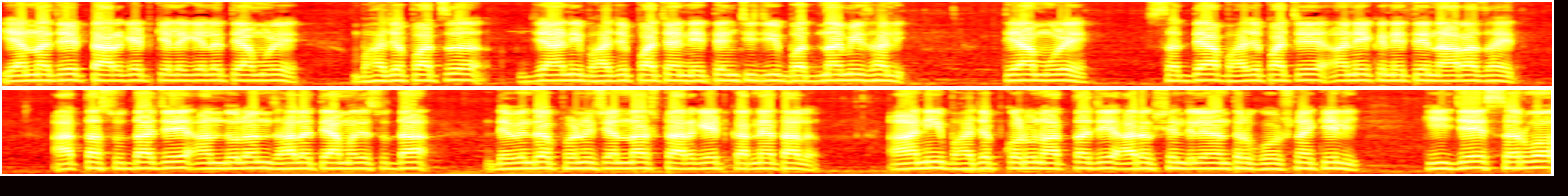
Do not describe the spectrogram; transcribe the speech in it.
यांना जे टार्गेट केलं गेलं त्यामुळे भाजपाचं जे आणि भाजपाच्या नेत्यांची जी बदनामी झाली त्यामुळे सध्या भाजपाचे अनेक नेते नाराज आहेत. आतासुद्धा जे आंदोलन झालं त्यामध्ये सुद्धा देवेंद्र फडणवीस यांनाच टार्गेट करण्यात आलं. आणि भाजपकडून आता जे आरक्षण दिल्यानंतर घोषणा केली की जे सर्व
